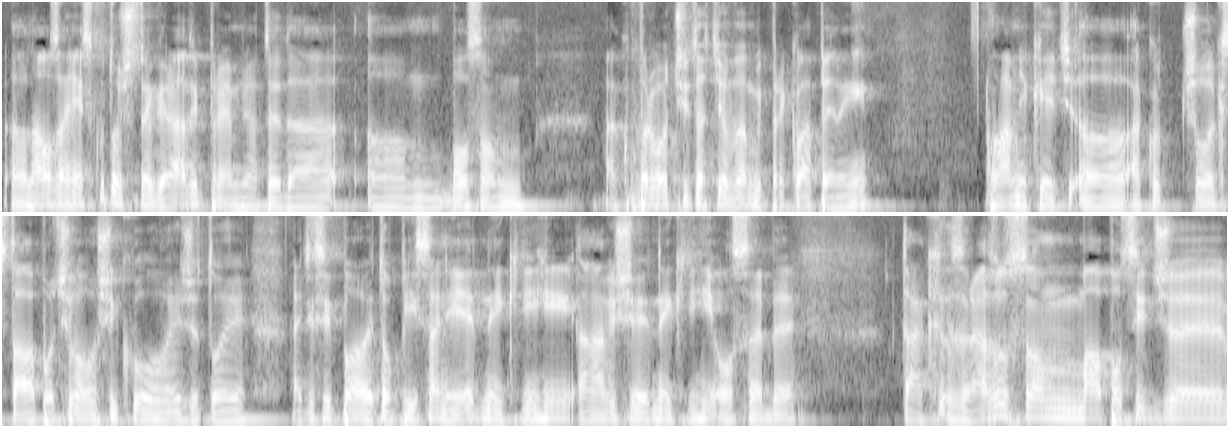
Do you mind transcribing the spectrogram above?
naozaj neskutočné grády pre mňa. Teda um, bol som ako prvočítateľ veľmi prekvapený Hlavne keď uh, ako človek stále počúval o Šikulovej, že to je, aj ty si povedal, to písanie jednej knihy a navyše jednej knihy o sebe, tak zrazu som mal pocit, že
